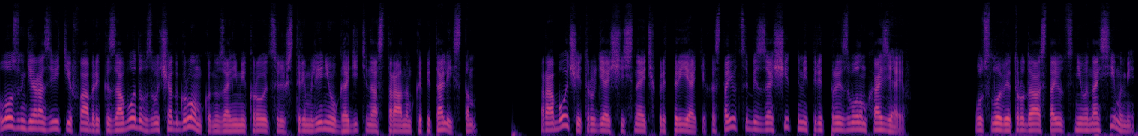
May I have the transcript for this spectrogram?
Лозунги о развитии фабрик и заводов звучат громко, но за ними кроется лишь стремление угодить иностранным капиталистам. Рабочие, трудящиеся на этих предприятиях, остаются беззащитными перед произволом хозяев. Условия труда остаются невыносимыми,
